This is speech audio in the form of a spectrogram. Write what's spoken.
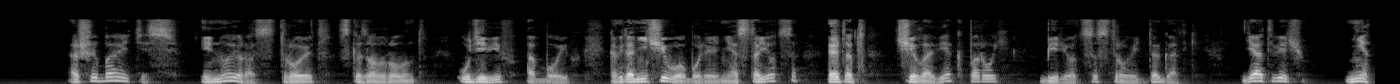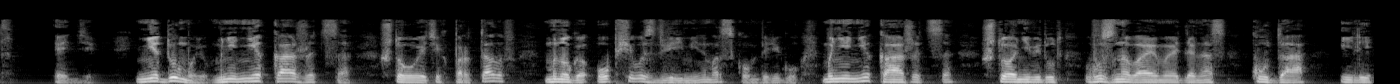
— Ошибаетесь, иной раз строит, — сказал Роланд, удивив обоих. Когда ничего более не остается, этот человек порой берется строить догадки. Я отвечу, нет, Эдди, не думаю, мне не кажется, что у этих порталов много общего с дверьми на морском берегу. Мне не кажется, что они ведут в узнаваемое для нас «куда» или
